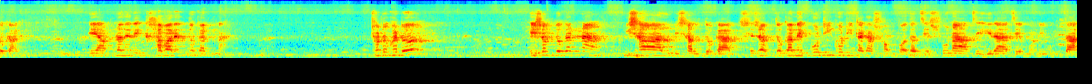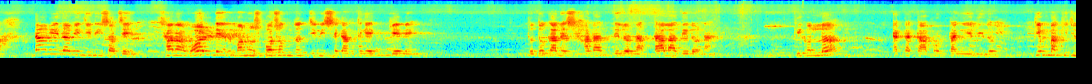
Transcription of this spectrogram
দোকান। এই আপনাদের এই খাবারের দোকান না। ছোটখাটো এইসব দোকান না, বিশাল বিশাল দোকান। সেসব দোকানে কোটি কোটি টাকা সম্পদ আছে। সোনা আছে, হীরা আছে মণিমুক্তা দামি দামি জিনিস আছে। সারা ওয়ার্ল্ডের মানুষ পছন্দের জিনিস সেখান থেকে কেনে। তো দোকানে সাডার দিল না, তালা দিল না। কি করল? একটা কাপড় টাঙিয়ে দিল, কিংবা কিছু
